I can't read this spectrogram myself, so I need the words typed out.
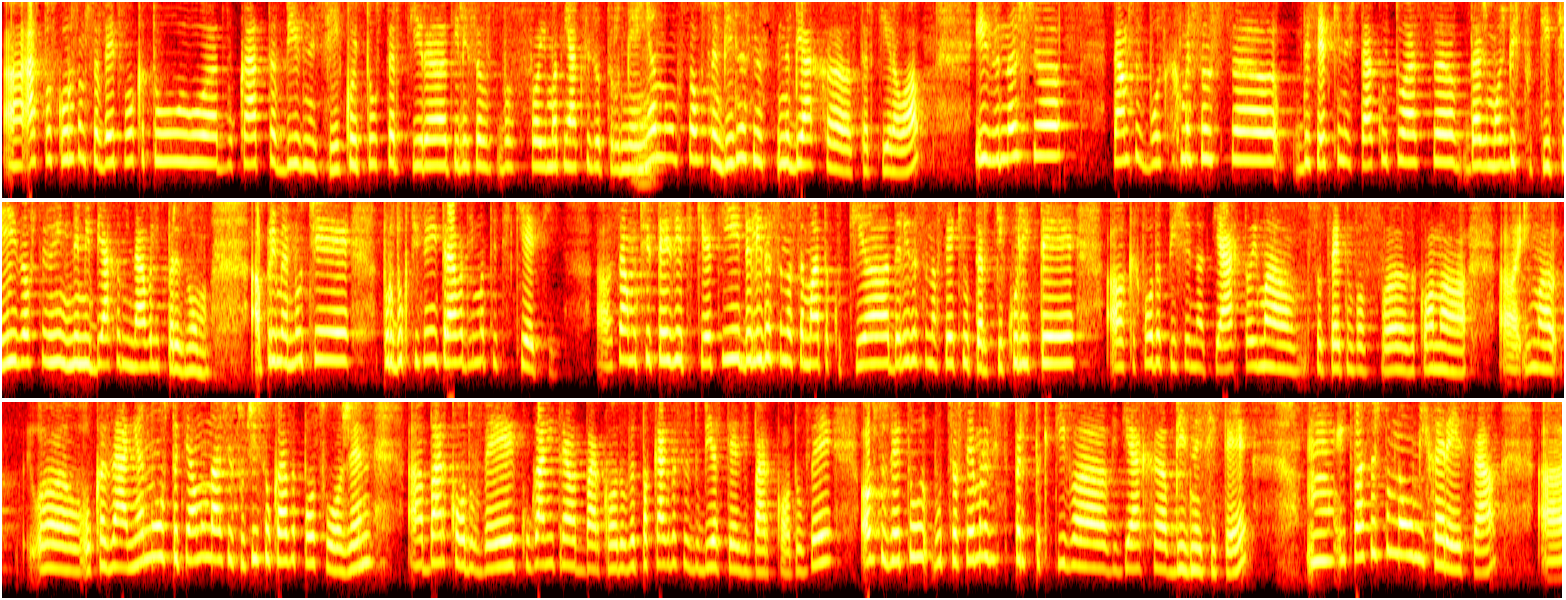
Аз по-скоро съм съветвала като адвокат бизнеси, които стартират или са в, в, имат някакви затруднения, но собствен бизнес не, не бях стартирала. И изведнъж там се сблъскахме с а, десетки неща, които аз, а, даже може би стотици, изобщо не, не ми бяха минавали през ум. А, примерно, че продуктите ни трябва да имат етикети. А, само, че тези етикети, дали да са на самата котия, дали да са на всеки от артикулите, а, какво да пише на тях. То има, съответно, в а, закона а, има указания, но специално в нашия случай се оказа по-сложен. баркодове, кога ни трябват баркодове, пък как да се здобия с тези баркодове. Общо взето от съвсем различна перспектива видях бизнесите. И това също много ми хареса.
